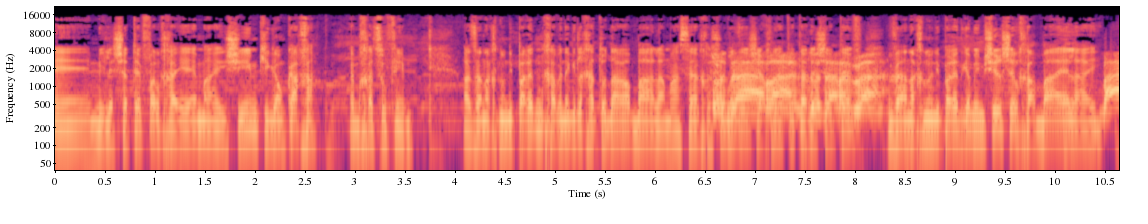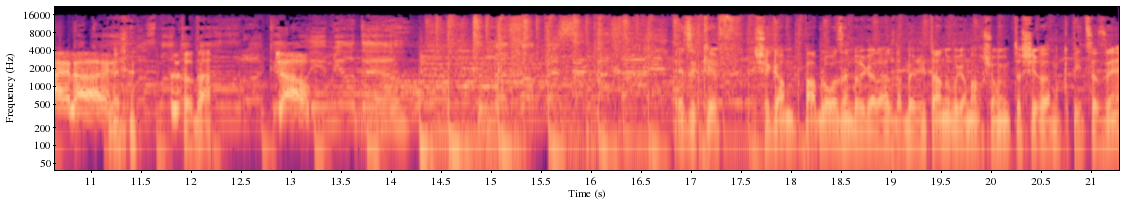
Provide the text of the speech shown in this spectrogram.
אה, מלשתף על חייהם האישיים, כי גם ככה הם חשופים. אז אנחנו ניפרד ממך ונגיד לך תודה רבה על המעשה החשוב הזה שהחלטת לשתף, רבה. ואנחנו ניפרד גם עם שיר שלך, בא אליי. בא אליי. תודה. צ'או. איזה כיף שגם פבלו רוזנברג עלה לדבר איתנו וגם אנחנו שומעים את השיר המקפיץ הזה.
